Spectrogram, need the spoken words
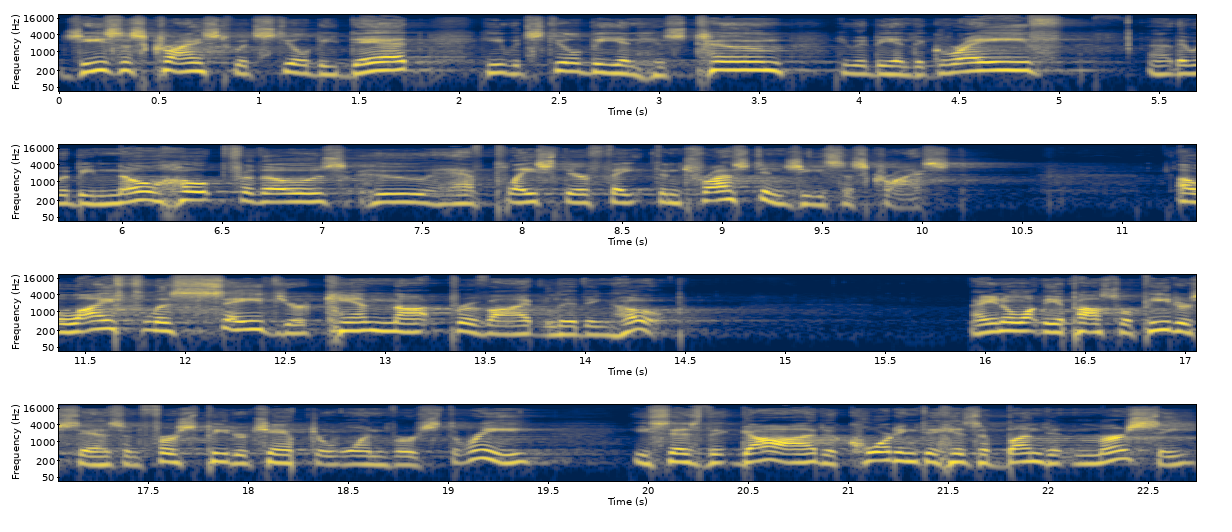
Jesus Christ would still be dead. He would still be in his tomb. He would be in the grave. Uh, there would be no hope for those who have placed their faith and trust in Jesus Christ. A lifeless Savior cannot provide living hope. Now, you know what the Apostle Peter says in 1 Peter chapter 1, verse 3? He says that God, according to his abundant mercy,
